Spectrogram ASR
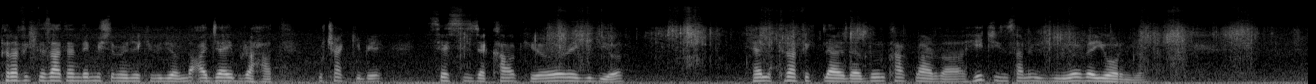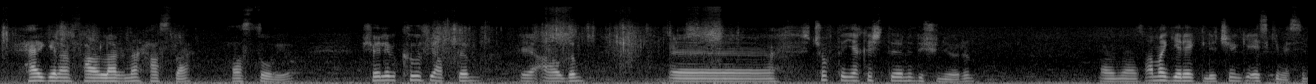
Trafikte zaten demiştim önceki videomda acayip rahat. Uçak gibi sessizce kalkıyor ve gidiyor. Hele trafiklerde, dur kalklarda hiç insanı üzmüyor ve yormuyor. Her gelen farlarına hasta, hasta oluyor. Şöyle bir kılıf yaptım, e, aldım. Ee, çok da yakıştığını düşünüyorum. Ondan sonra, ama gerekli çünkü eskimesin.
